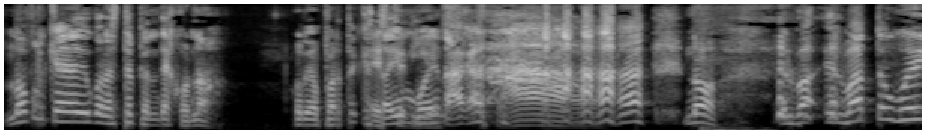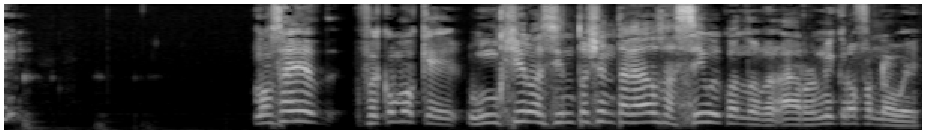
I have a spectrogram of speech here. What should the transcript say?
No porque haya ido con este pendejo, no. Porque aparte que está Este bien bueno. Dios. no, el, va- el vato, güey, no sé, fue como que un giro de 180 grados así, güey, cuando agarró el micrófono, güey.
